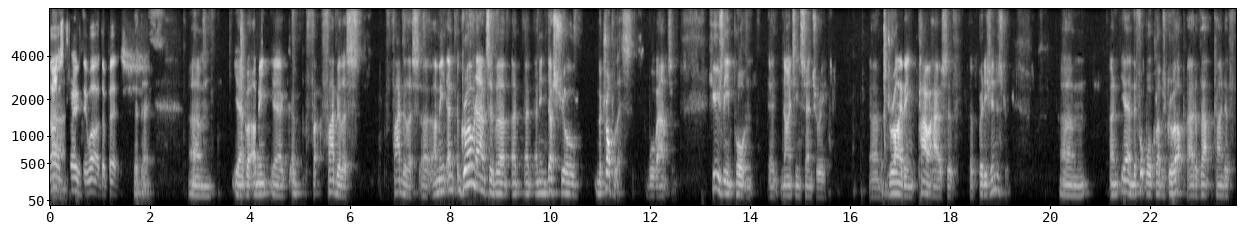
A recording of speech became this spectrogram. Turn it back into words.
No, it's true. They watered the pitch. Um, yeah, but I mean, yeah, a f- fabulous, fabulous. Uh, I mean, and grown out of a, a, an industrial metropolis, Wolverhampton, hugely important in 19th century, um, driving powerhouse of, of British industry. Um, and yeah, and the football clubs grew up out of that kind of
